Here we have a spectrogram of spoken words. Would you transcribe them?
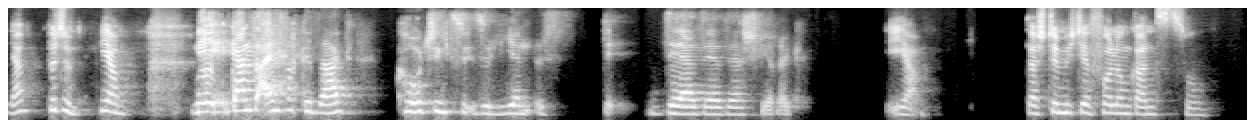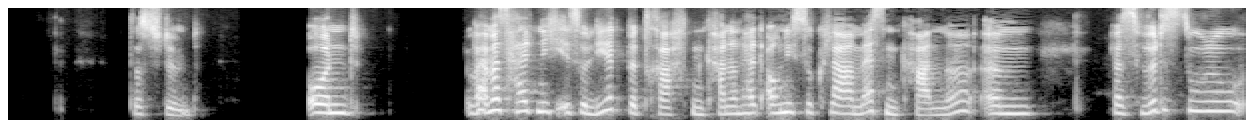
Ja, bitte, ja. Nee, ganz einfach gesagt, Coaching zu isolieren ist sehr, sehr, sehr schwierig. Ja, da stimme ich dir voll und ganz zu. Das stimmt. Und weil man es halt nicht isoliert betrachten kann und halt auch nicht so klar messen kann, ne? ähm, was würdest du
